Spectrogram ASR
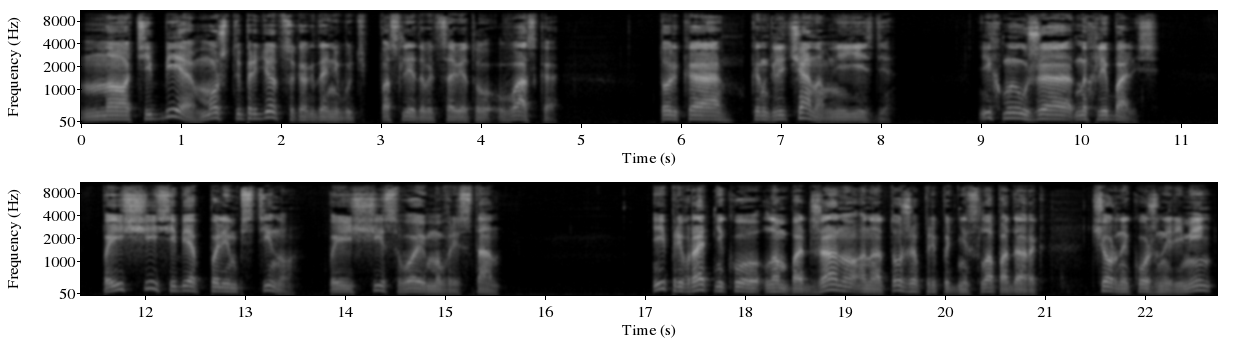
Но тебе, может, и придется когда-нибудь последовать совету Васка. Только к англичанам не езди. Их мы уже нахлебались. Поищи себе Полимпстину, поищи свой Мавристан. И привратнику Ламбаджану она тоже преподнесла подарок. Черный кожаный ремень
